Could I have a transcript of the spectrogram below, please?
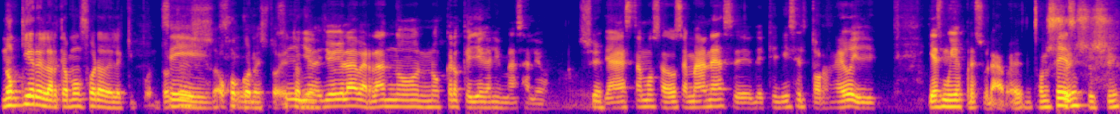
no quiere el Arcamón fuera del equipo. Entonces, ojo con esto. Eh, yo, la verdad no, no creo que llegue ni más a León. Ya estamos a dos semanas eh, de que inicie el torneo y, y es muy apresurado. ¿eh? Entonces,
